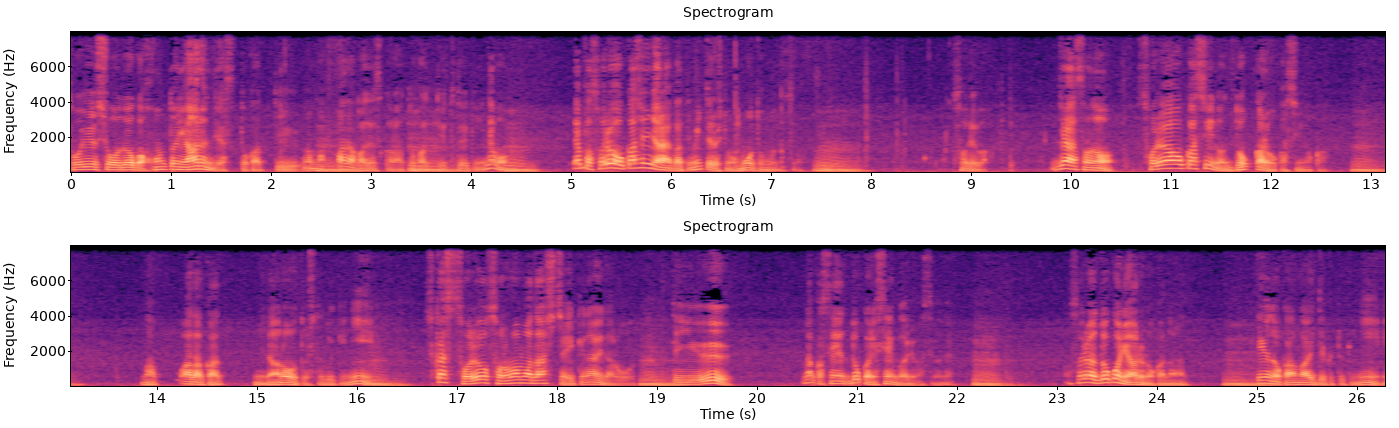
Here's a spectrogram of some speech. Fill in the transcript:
そういう衝動が本当にあるんですとかっていう、まあ、真っ裸ですからとかって言った時に、でも、うん。やっぱそれはおかしいんじゃないかって見てる人も思うと思うんですよ。うん。それはじゃあそのそれはおかしいのはどっからおかしいのか。うん。真っ裸になろうとした時に、うん。しかしそれをそのまま出しちゃいけないだろううんっていう、なんか線どっかに線がありますよね。うん。それはどこにあるのかな？っうん。ていうのを考えていくときに、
